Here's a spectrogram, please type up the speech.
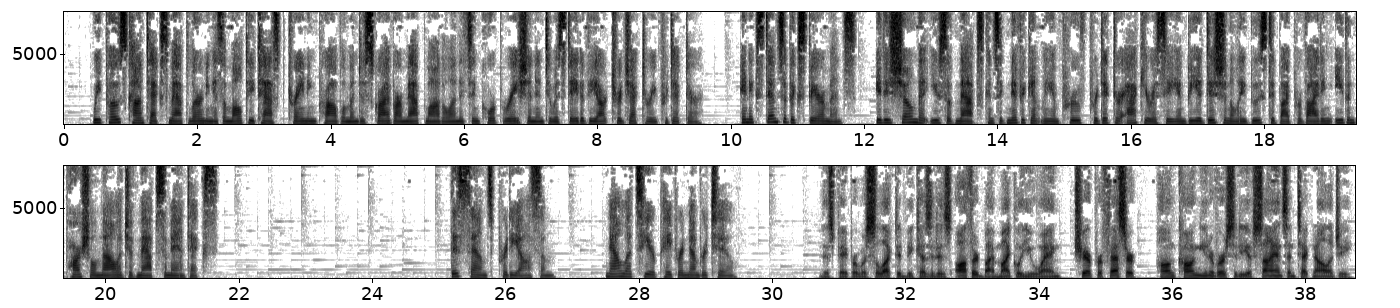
We pose context map learning as a multitask training problem and describe our map model and its incorporation into a state of the art trajectory predictor. In extensive experiments, it is shown that use of maps can significantly improve predictor accuracy and be additionally boosted by providing even partial knowledge of map semantics. This sounds pretty awesome. Now let's hear paper number two. This paper was selected because it is authored by Michael Yu Wang, Chair Professor, Hong Kong University of Science and Technology,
